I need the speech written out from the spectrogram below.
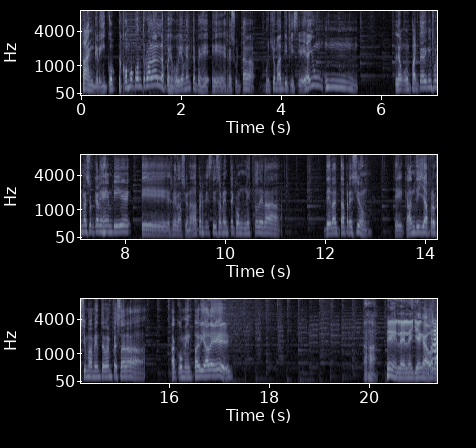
sangre. ¿Y co- cómo controlarla? Pues obviamente pues, eh, eh, resulta mucho más difícil. Y hay un, un- la- parte de la información que les envié eh, relacionada precisamente con esto de la, de la alta presión, que Candy ya próximamente va a empezar a, a comentar y a leer. Ajá. Sí, le, le llega ahora.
